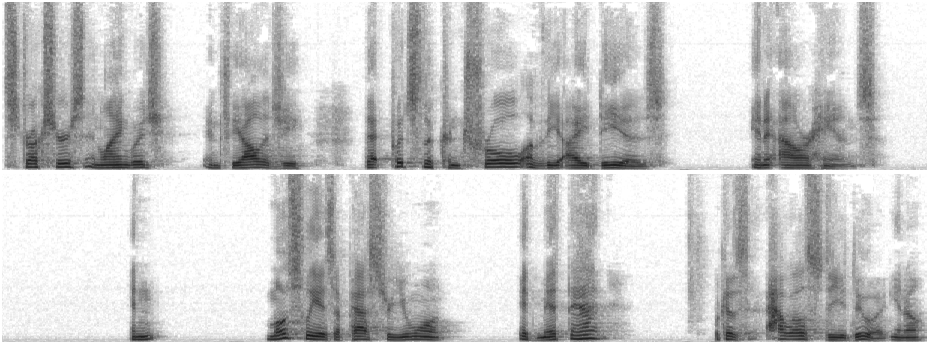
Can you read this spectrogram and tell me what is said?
structures and language and theology that puts the control of the ideas in our hands. And mostly as a pastor, you won't admit that because how else do you do it, you know?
